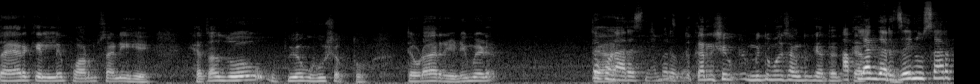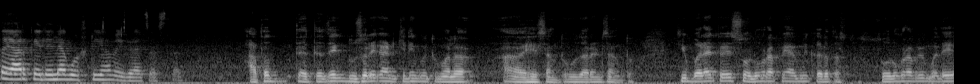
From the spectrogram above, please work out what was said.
तयार केलेले फॉर्म्स आणि हे ह्याचा जो उपयोग होऊ शकतो तेवढा रेडीमेड तो होणारच नाही बरोबर. कारण शेवट मी तुम्हाला सांगतो की आता आपल्या त्यात- गरजेनुसार तयार केलेल्या गोष्टी ह्या वेगळ्याच असतात. आता त्या- त्याचं एक दुसरं एक आणखीन एक मी तुम्हाला अं, हे सांगतो उदाहरण सांगतो की बऱ्याच वेळेस सोनोग्राफी आम्ही करत असतो. सोनोग्राफीमध्ये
